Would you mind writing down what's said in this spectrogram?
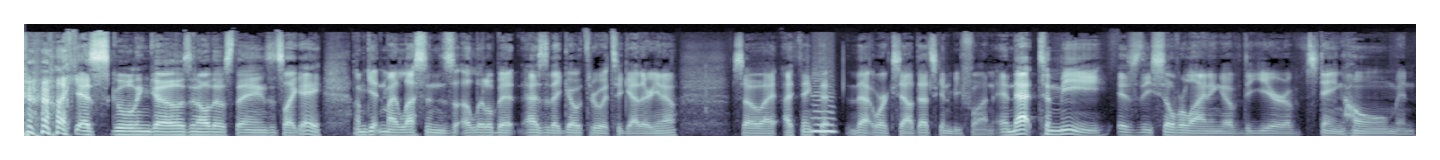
like as schooling goes and all those things. It's like, hey, I'm getting my lessons a little bit as they go through it together, you know? So I, I think that that works out. That's going to be fun. And that to me is the silver lining of the year of staying home and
